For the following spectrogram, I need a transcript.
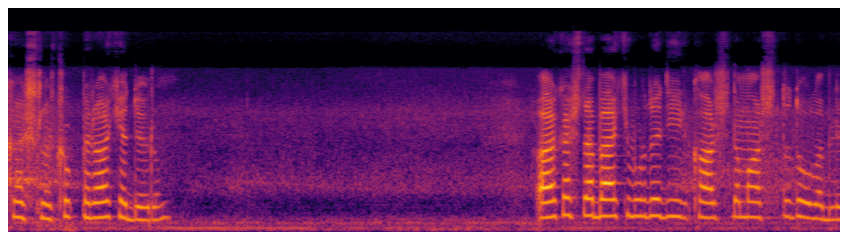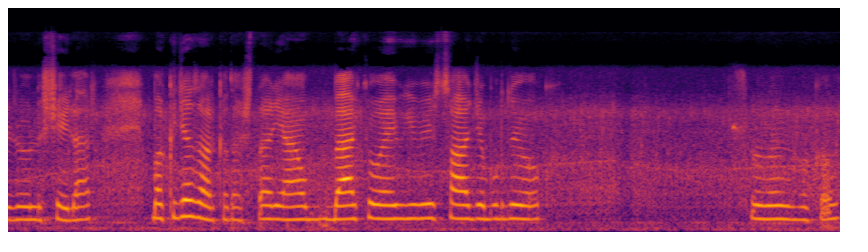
Arkadaşlar çok merak ediyorum. Arkadaşlar belki burada değil karşıda marşıda da olabilir öyle şeyler. Bakacağız arkadaşlar yani belki o ev gibi sadece burada yok. Şuralara bir bakalım.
